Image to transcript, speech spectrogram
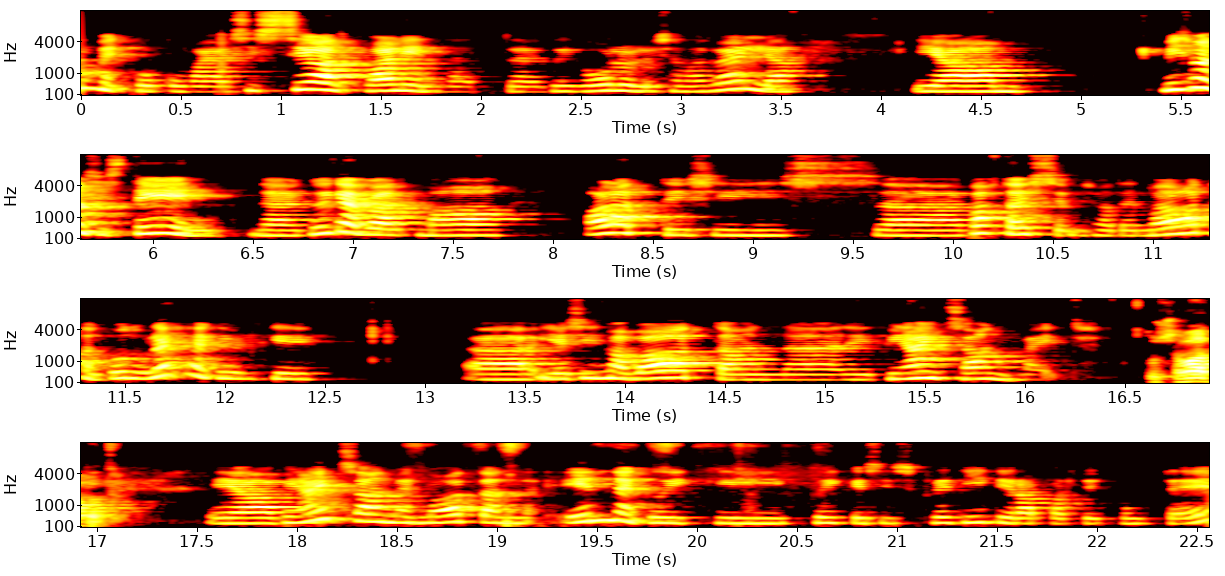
andmeid koguma ja siis sealt valin need kõige olulisemad välja. ja mis ma siis teen, kõigepealt ma alati siis äh, kahte asja, mis ma teen, ma vaatan kodulehekülgi äh, ja siis ma vaatan äh, neid finantsandmeid. kus sa vaatad? ja finantsandmeid ma vaatan ennekõike, kõike siis krediidiraportid.ee,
